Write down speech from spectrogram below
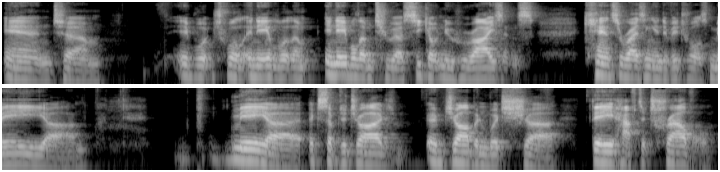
and um, it, which will enable them enable them to uh, seek out new horizons. Cancer rising individuals may um, may accept a job a job in which uh, they have to travel,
